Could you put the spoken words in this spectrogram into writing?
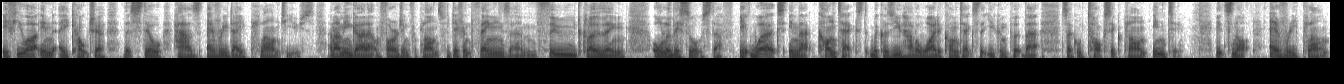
if you are in a culture that still has everyday plant use, and I mean going out and foraging for plants for different things, um, food, clothing, all of this sort of stuff. It works in that context because you have a wider context that you can put that so-called toxic plant into. It's not every plant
